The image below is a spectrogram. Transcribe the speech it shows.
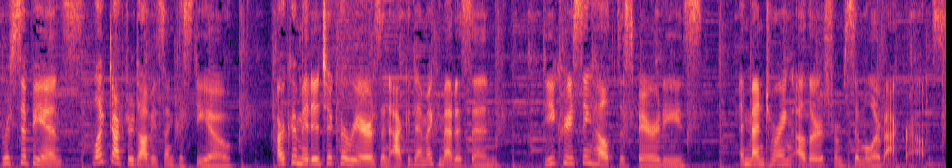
Recipients, like Dr. Davizon Castillo, are committed to careers in academic medicine, decreasing health disparities, and mentoring others from similar backgrounds.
